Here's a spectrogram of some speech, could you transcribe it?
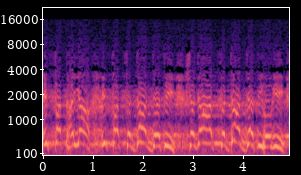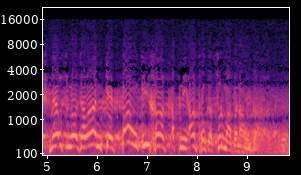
عفت حیا، عفت سجاد جیسی، شجاعت سجاد جیسی ہوگی۔ میں اس نوجوان کے پاؤں کی خاک اپنی آنکھوں کا سرما بنا بناؤں گا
